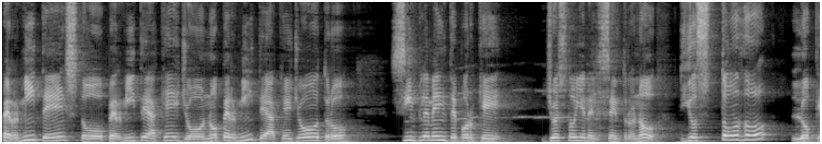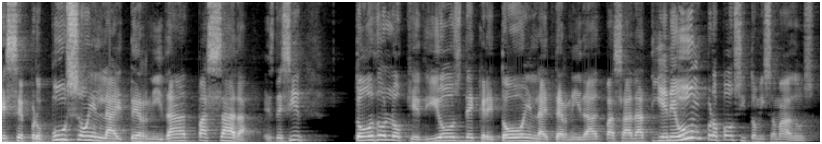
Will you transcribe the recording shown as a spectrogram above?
permite esto o permite aquello o no permite aquello otro simplemente porque yo estoy en el centro. No, Dios todo lo que se propuso en la eternidad pasada, es decir, todo lo que Dios decretó en la eternidad pasada tiene un propósito, mis amados,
